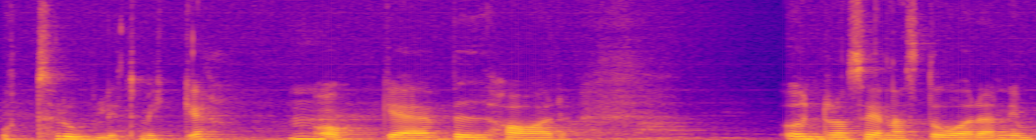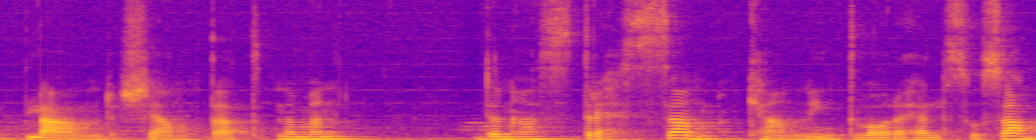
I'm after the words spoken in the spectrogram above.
otroligt mycket. Mm. Och eh, vi har under de senaste åren ibland känt att nej men, den här stressen kan inte vara hälsosam.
